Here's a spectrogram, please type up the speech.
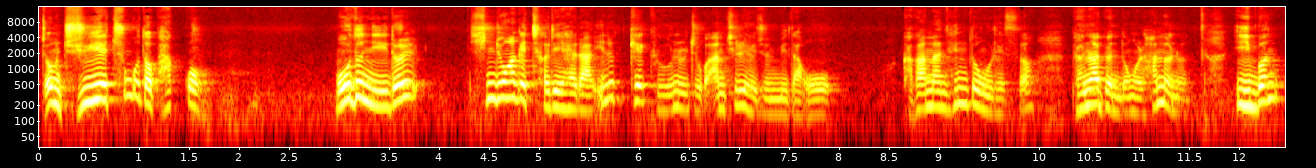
좀 주위에 충고도 받고 모든 일을 신중하게 처리해라 이렇게 교훈을 주고 암시를 해줍니다. 오 가감한 행동을 해서 변화 변동을 하면은 이번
